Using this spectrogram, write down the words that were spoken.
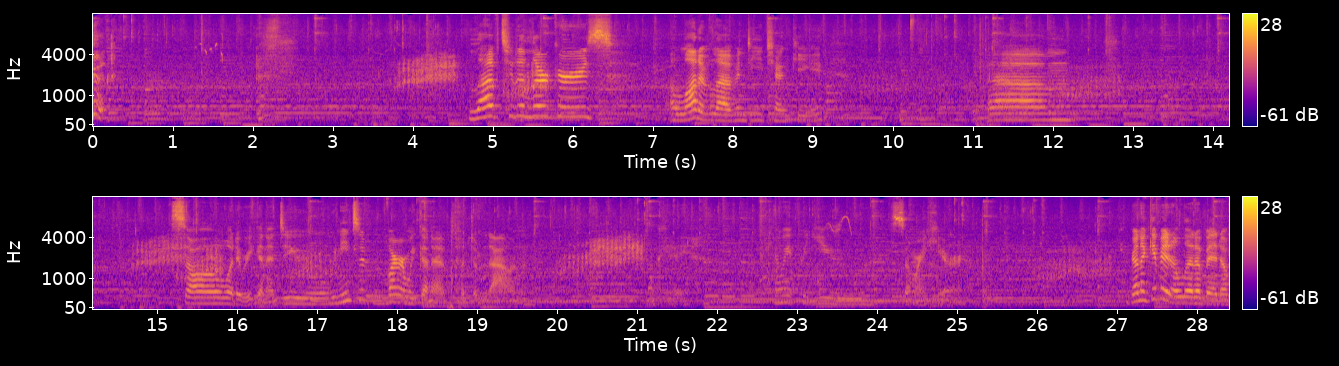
love to the lurkers. A lot of love indeed, Chunky. Um, so what are we gonna do? We need to, where are we gonna put them down? Okay. Can we put you somewhere here? We're gonna give it a little bit of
